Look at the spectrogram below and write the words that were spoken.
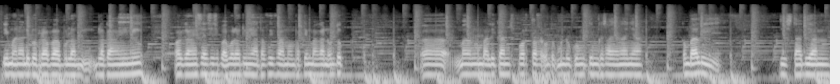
di mana di beberapa bulan belakangan ini organisasi sepak bola dunia atau FIFA mempertimbangkan untuk uh, mengembalikan supporter untuk mendukung tim kesayangannya kembali di stadion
